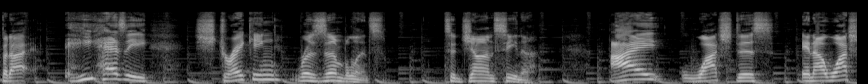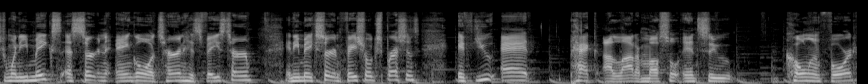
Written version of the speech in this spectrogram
but I he has a striking resemblance to John Cena. I watched this and I watched when he makes a certain angle or turn, his face turn, and he makes certain facial expressions. If you add pack a lot of muscle into Colin Ford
